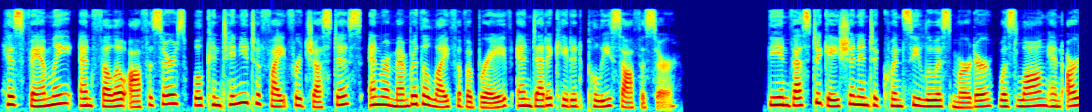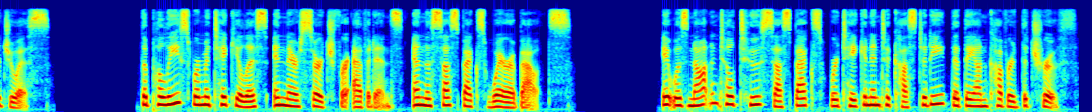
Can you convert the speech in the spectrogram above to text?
His family and fellow officers will continue to fight for justice and remember the life of a brave and dedicated police officer. The investigation into Quincy Lewis murder was long and arduous. The police were meticulous in their search for evidence and the suspect's whereabouts. It was not until two suspects were taken into custody that they uncovered the truth.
